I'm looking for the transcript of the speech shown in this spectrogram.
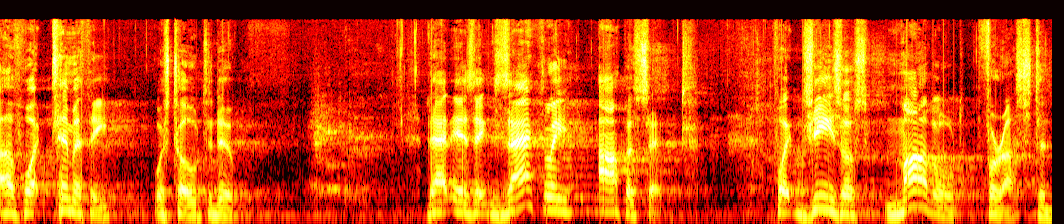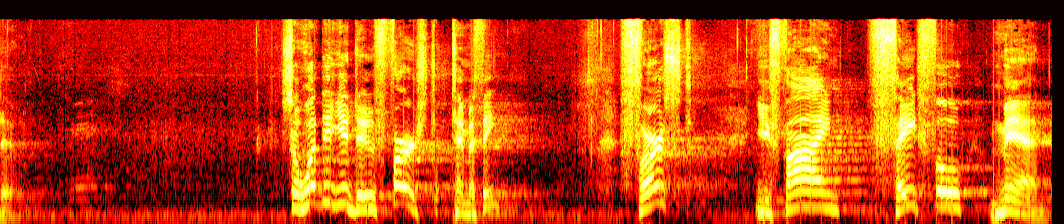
of what Timothy was told to do. That is exactly opposite what Jesus modeled for us to do. So, what do you do first, Timothy? First, you find faithful men,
